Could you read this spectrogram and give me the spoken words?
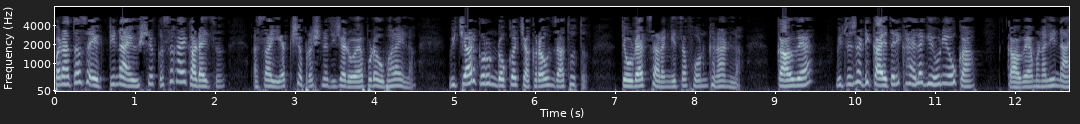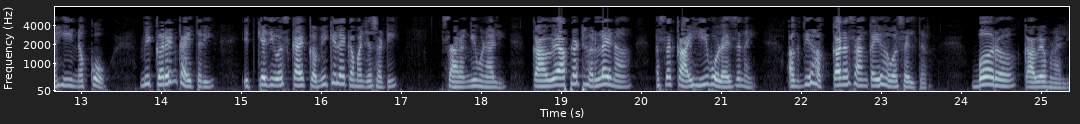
पण आता असं एकटीनं आयुष्य कसं काय काढायचं? असा यक्ष प्रश्न तिच्या डोळ्यापुढे उभा राहिला. विचार करून डोकं चक्रावून जात होतं. तेवढ्यात सारंगीचा फोन खणाणला काव्या मी तुझ्यासाठी काहीतरी खायला घेऊन येऊ का? काव्या म्हणाली नाही नको. मी करेन काहीतरी. इतके दिवस काय कमी केलंय का माझ्यासाठी? सारंगी म्हणाली काव्य आपलं ठरलंय ना असं काहीही बोलायचं नाही. अगदी हक्कानं सांग काही हवं असेल तर. बरं काव्या म्हणाली.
